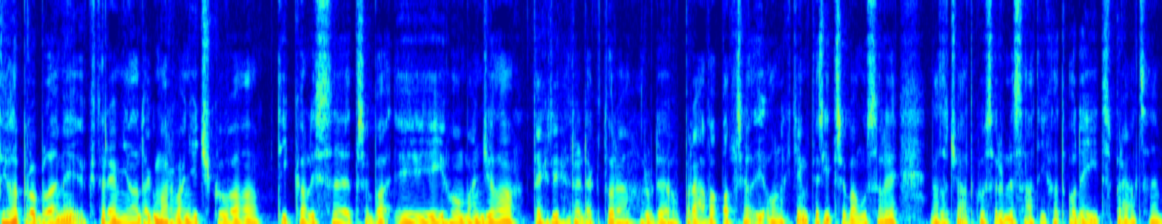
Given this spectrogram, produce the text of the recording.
Tyhle problémy, které měla Dagmar Vaničková, týkaly se třeba i jejího manžela, tehdy redaktora Rudého práva. Patřil i on k těm, kteří třeba museli na začátku 70. let odejít z práce?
